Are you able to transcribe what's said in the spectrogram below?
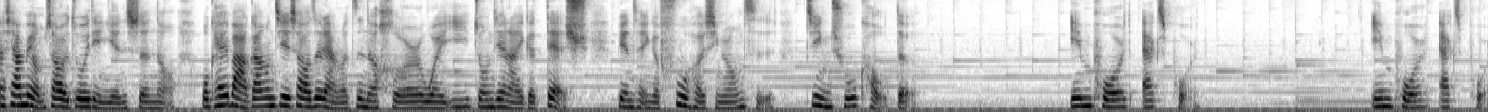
那下面我们稍微做一点延伸哦，我可以把刚刚介绍这两个字呢合而为一，中间来一个 dash，变成一个复合形容词，进出口的 import export import export。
